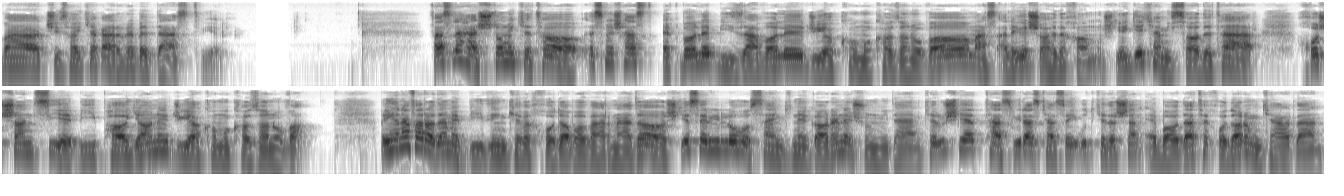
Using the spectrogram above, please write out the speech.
و چیزهایی که قراره به دست بیاریم. فصل هشتم کتاب اسمش هست اقبال بیزوال جیاکومو کازانووا مسئله شاهد خاموش. یا یه کمی ساده تر خوششانسی بی پایان جیاکومو کازانووا. به یه نفر آدم بیدین که به خدا باور نداشت یه سری لوح و سنگ نگاره نشون میدن که روش یه تصویر از کسایی بود که داشتن عبادت خدا رو می‌کردن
